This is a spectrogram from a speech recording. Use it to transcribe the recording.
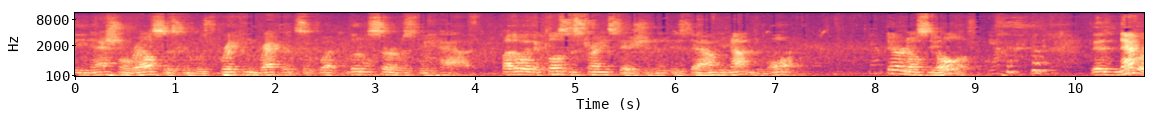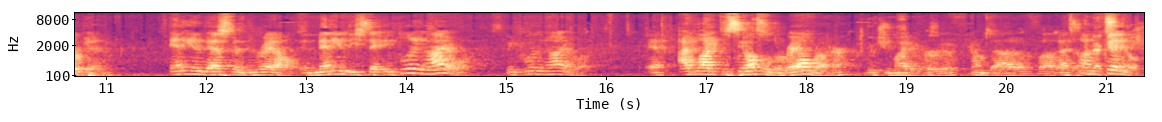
the national rail system was breaking records of what little service we have. By the way, the closest train station is down here, not in Des Moines. There are in Osceola. There's never been any investment in rail in many of these states, including Iowa, including Iowa. And I'd like to see also the Rail Runner, which you might have heard of, comes out of, uh, that's unfinished.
